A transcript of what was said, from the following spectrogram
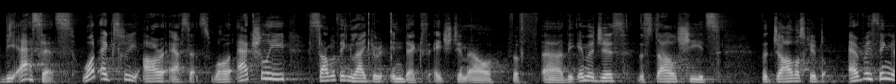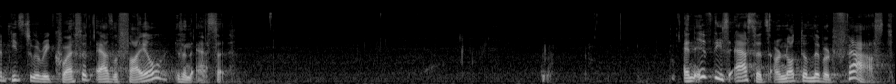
the assets. What actually are assets? Well, actually, something like your index HTML, the, uh, the images, the style sheets, the JavaScript, everything that needs to be requested as a file is an asset. And if these assets are not delivered fast,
